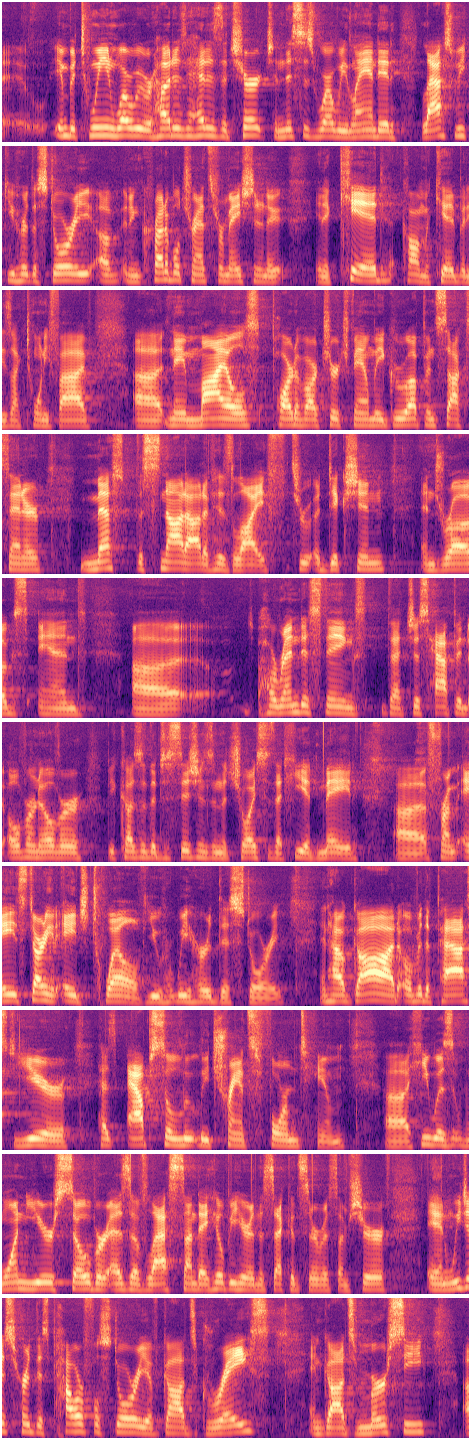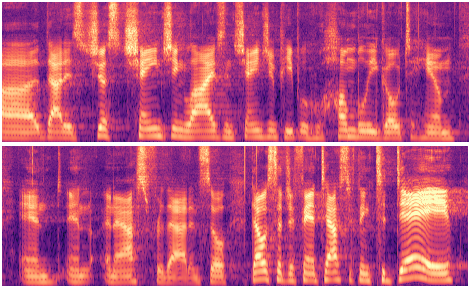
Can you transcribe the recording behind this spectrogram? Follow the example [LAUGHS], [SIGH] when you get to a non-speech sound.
in between where we were headed as a church, and this is where we landed. Last week, you heard the story of an incredible transformation in a, in a kid. I call him a kid, but he's like 25, uh, named Miles, part of our church family, grew up in Sauk Centre messed the snot out of his life through addiction and drugs and uh, horrendous things that just happened over and over because of the decisions and the choices that he had made uh, from age, starting at age 12 you, we heard this story and how god over the past year has absolutely transformed him uh, he was one year sober as of last sunday he'll be here in the second service i'm sure and we just heard this powerful story of God's grace and God's mercy uh, that is just changing lives and changing people who humbly go to Him and, and, and ask for that. And so that was such a fantastic thing. Today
